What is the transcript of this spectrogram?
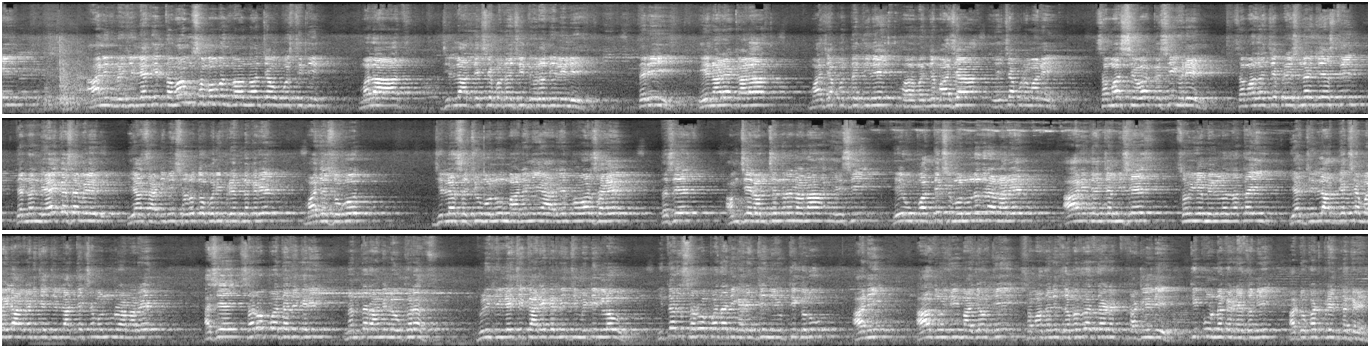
आणि धुळे जिल्ह्यातील तमाम समाज बांधवांच्या उपस्थितीत मला आज जिल्हा अध्यक्षपदाची धुरं दिलेली. तरी येणाऱ्या काळात माझ्या पद्धतीने म्हणजे माझ्या याच्याप्रमाणे समाजसेवा कशी घडेल समाजाचे प्रश्न जे असतील त्यांना न्याय कसा मिळेल यासाठी मी सर्वतोपरी प्रयत्न करेल. माझ्यासोबत जिल्हा सचिव म्हणून माननीय आर्यन पवार साहेब तसेच आमचे रामचंद्र नाना ए सी हे उपाध्यक्ष म्हणूनच राहणार आहेत आणि त्यांच्या मिसेस सौम्य मिलनाताई या जिल्हा अध्यक्ष महिला आघाडीचे जिल्हा अध्यक्ष म्हणून राहणार आहेत. असे सर्व पदाधिकारी नंतर आम्ही लवकरच धुळे जिल्ह्याची कार्यकारिणीची मिटिंग लावून इतर सर्व पदाधिकाऱ्यांची नियुक्ती करू आणि आज रोजी माझ्यावर जी समाजाने जबरदस्त टाकलेली आहे ती पूर्ण करण्याचा मी आटोकाट प्रयत्न करेन.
